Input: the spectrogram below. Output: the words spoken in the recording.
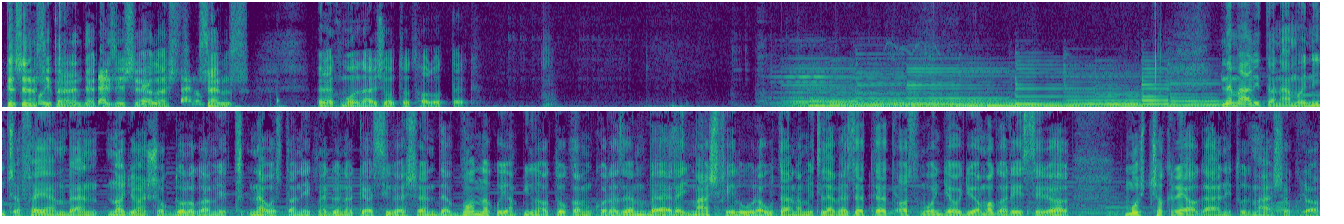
Köszönöm szépen a rendelkezésre állást. Szervusz. Önök Molnár Zsoltot hallottak. Nem állítanám, hogy nincs a fejemben nagyon sok dolog, amit ne osztanék meg önökkel szívesen, de vannak olyan pillanatok, amikor az ember egy másfél óra után, amit levezetett, azt mondja, hogy ő a maga részéről most csak reagálni tud másokra.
